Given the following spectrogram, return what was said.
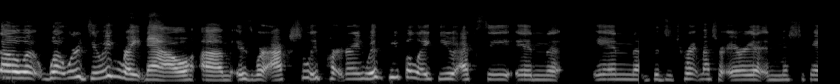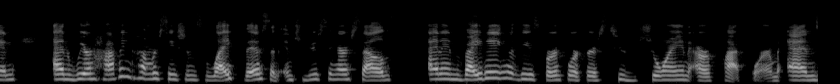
so what we're doing right now um, is we're actually partnering with people like you, Exie, in in the Detroit metro area in Michigan, and we're having conversations like this and introducing ourselves and inviting these birth workers to join our platform. And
